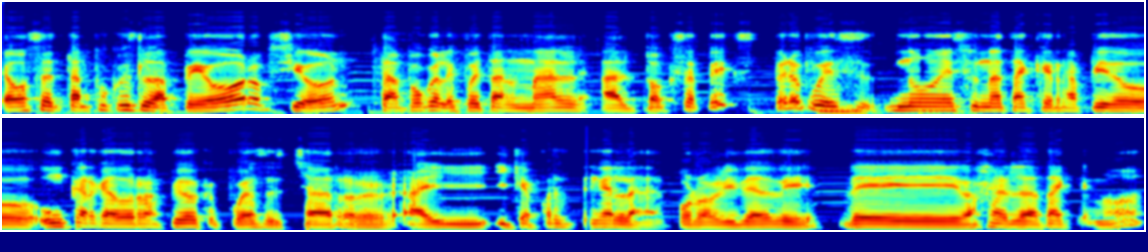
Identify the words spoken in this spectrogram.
o sea, tampoco es la peor opción. Tampoco le fue tan mal al Toxapex. Pero pues no es un ataque rápido, un cargador rápido que puedas echar ahí y que aparte tenga la probabilidad de, de bajar el ataque, ¿no?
